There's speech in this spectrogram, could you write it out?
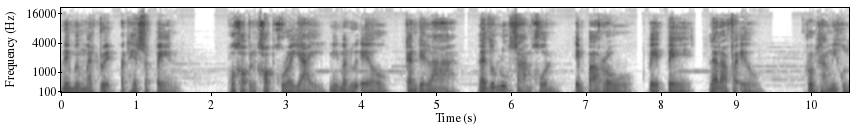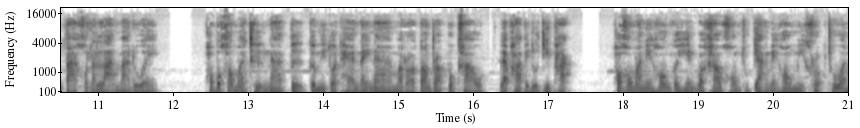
ในเมืองมาดริดประเทศสเปน พวกเขาเป็นครอบครัวใหญ่ มีมานูเอล กันเดล่า และลูกๆ3คน เอมปาโรเปเป้ และราฟาเอล รวมทั้งมีคุณตาของหลานๆมาด้วย พอพวกเขามาถึงหน้าตึกก็มีตัวแทนในหน้ามารอต้อนรับพวกเขา และพาไปดูที่พัก พอเข้ามาในห้องก็เห็นว่าข้าวของทุกอย่างในห้องมีครบถ้วน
